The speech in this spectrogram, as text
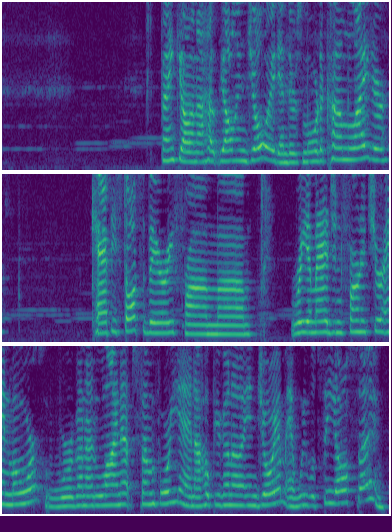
Thank y'all, and I hope y'all enjoyed, and there's more to come later. Kathy Stottsberry from um, Reimagined Furniture and more. We're going to line up some for you, and I hope you're going to enjoy them, and we will see y'all soon.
